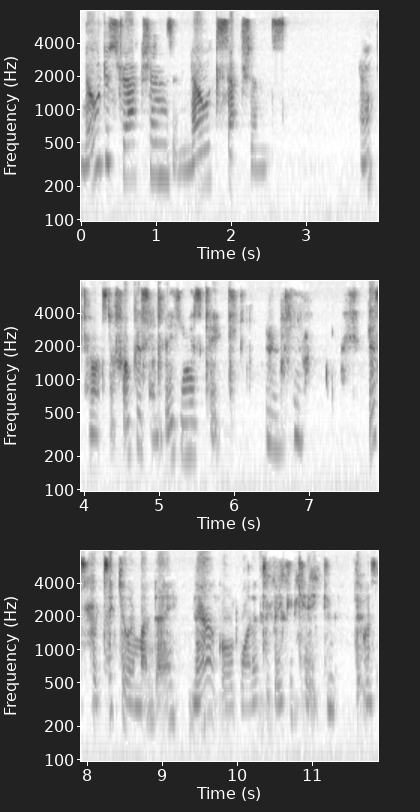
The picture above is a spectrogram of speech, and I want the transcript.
No distractions and no exceptions. Hmm, He wants to focus on baking his cake. This particular Monday, Marigold wanted to bake a cake that was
